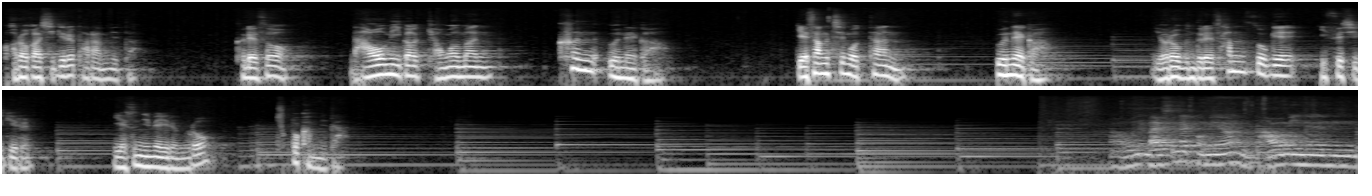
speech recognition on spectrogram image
걸어가시기를 바랍니다. 그래서 나오미가 경험한 큰 은혜가 예상치 못한 은혜가 여러분들의 삶 속에 있으시기를 예수님의 이름으로 축복합니다. 어, 오늘 말씀에 보면 나오미는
